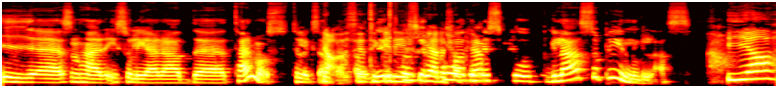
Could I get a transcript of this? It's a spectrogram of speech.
i eh, sån här isolerad eh, termos till exempel. Ja, så jag tycker det är så jävla både med scoopglass och pinnglass. Jaha,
